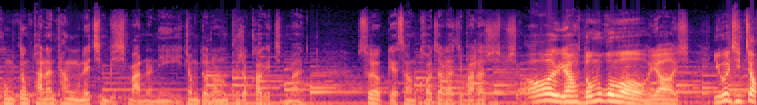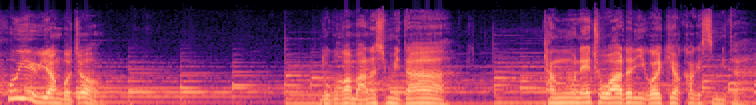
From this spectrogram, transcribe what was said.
공동파는 당문에 진빚이 많으니 이 정도로는 부족하겠지만 소엽께선 거절하지 말아 주십시오. 어, 야 너무 고마워. 야 씨, 이건 진짜 호의에 위한 거죠. 노고가 많으십니다. 당문의 조화를 이걸 기억하겠습니다.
